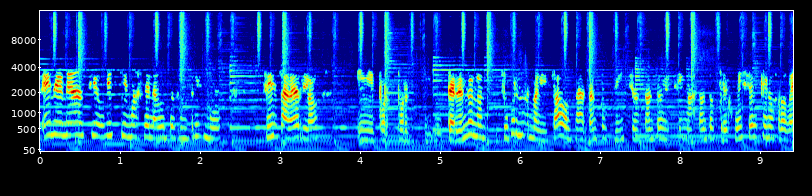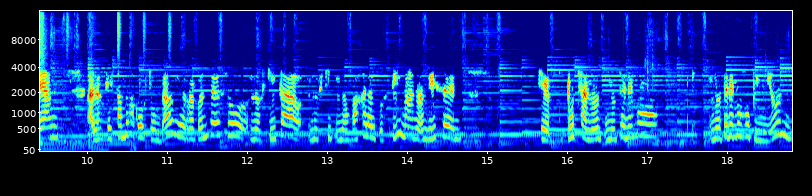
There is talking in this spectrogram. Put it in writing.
NN han sido víctimas del autocentrismo sin saberlo y por, por tenerlo súper normalizado, o sea, tantos dichos, tantos estigmas, tantos prejuicios que nos rodean a los que estamos acostumbrados y de repente eso nos quita, nos, nos baja la autoestima, nos dicen que, pucha, no, no tenemos no tenemos opinión,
